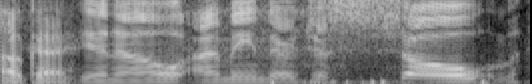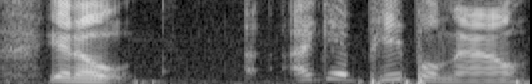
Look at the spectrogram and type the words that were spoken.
Okay. You know, I mean, they're just so, you know, I get people now,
